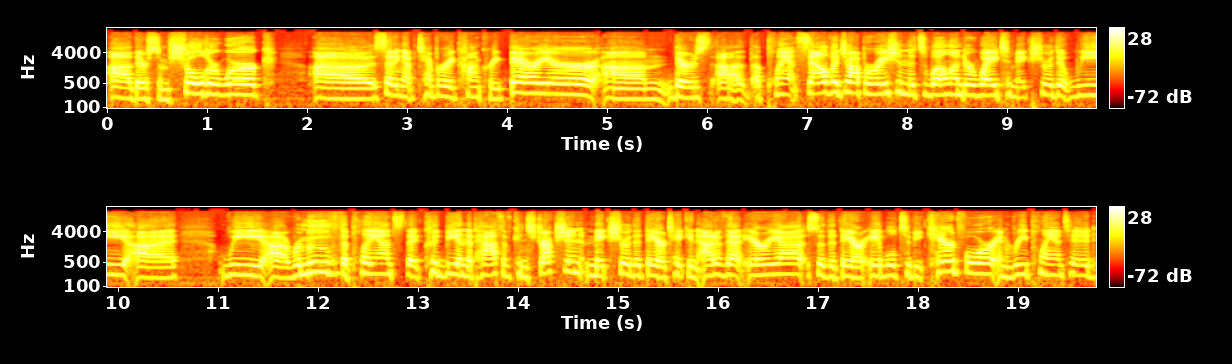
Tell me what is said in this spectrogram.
uh, there's some shoulder work. Uh, setting up temporary concrete barrier. Um, there's uh, a plant salvage operation that's well underway to make sure that we uh, we uh, remove the plants that could be in the path of construction, make sure that they are taken out of that area so that they are able to be cared for and replanted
